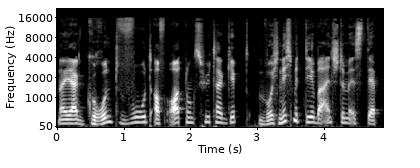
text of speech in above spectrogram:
naja, Grundwut auf Ordnungshüter gibt. Wo ich nicht mit dir übereinstimme, ist der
